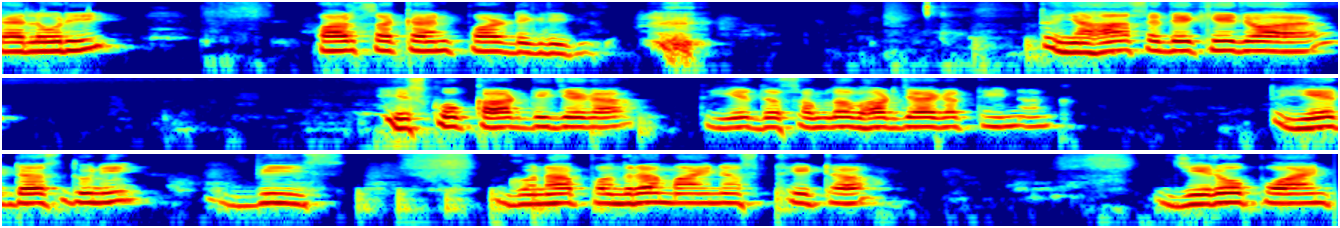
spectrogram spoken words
कैलोरी पर सेकेंड पर डिग्री में तो यहाँ से देखिए जो है इसको काट दीजिएगा तो ये दशमलव हट जाएगा तीन अंक तो ये दस दुनी बीस गुना पंद्रह minus theta zero point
